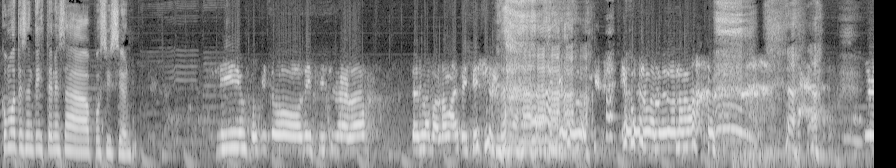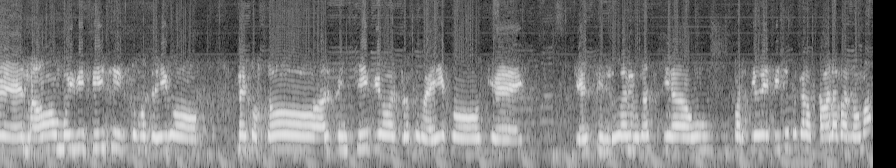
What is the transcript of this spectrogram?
¿Cómo te sentiste en esa posición? Sí, un poquito difícil, la verdad. Ser la paloma es difícil. Así que vuelvo, luego nomás. Eh, no, muy difícil, como te digo, me costó al principio, el profe me dijo que, que sin duda alguna hacía un, un partido difícil porque no estaba la paloma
